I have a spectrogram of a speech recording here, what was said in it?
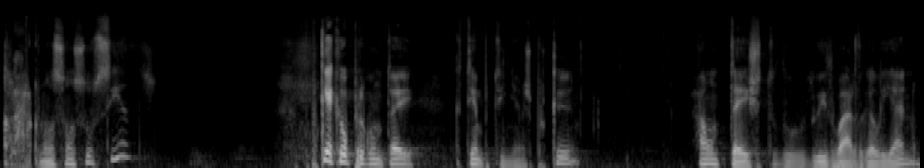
claro que não são suficientes. Porquê é que eu perguntei que tempo tínhamos, porque há um texto do, do Eduardo Galeano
